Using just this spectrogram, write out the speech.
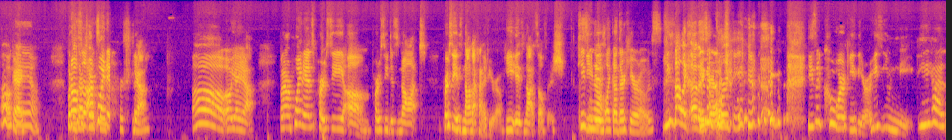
Oh, okay. Yeah, yeah. yeah. But also, our point like, is. yeah. Oh, oh yeah, yeah. But our point is Percy. Um, Percy does not. Percy is not that kind of hero. He is not selfish. He's He not is- like other heroes. He's not like other He's a quirky. he's a quirky hero. He's unique. He has.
